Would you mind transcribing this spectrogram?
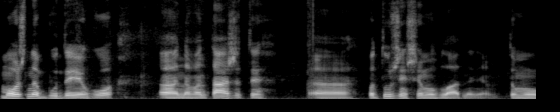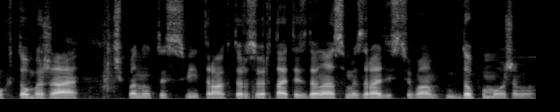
можна буде його навантажити потужнішим обладнанням. Тому хто бажає чіпанути свій трактор, звертайтесь до нас, ми з радістю вам допоможемо.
